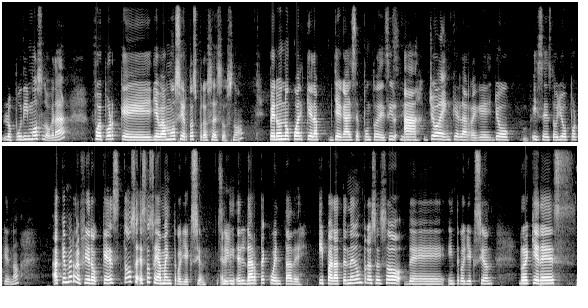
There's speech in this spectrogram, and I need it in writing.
lo pudimos lograr, fue porque llevamos ciertos procesos, ¿no? Pero no cualquiera llega a ese punto de decir, sí. ah, yo en qué la regué, yo hice esto, yo, ¿por qué no? ¿A qué me refiero? Que esto, esto se llama introyección, sí. el, el, darte cuenta de. Y para tener un proceso de introyección requieres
